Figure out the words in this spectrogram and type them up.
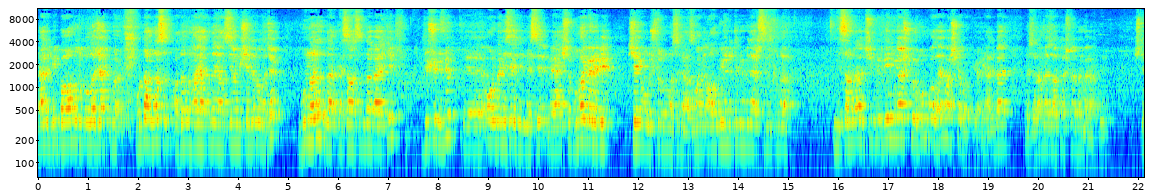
Yani bir bağımlılık olacak mı? Buradan nasıl adamın hayatına yansıyan bir şeyler olacak? Bunların da esasında belki düşünülüp e, organize edilmesi veya işte buna göre bir şey oluşturulması lazım. Hani algı yönetimi mi dersiniz buna? İnsanlara şimdi benim yaş grubum olaya başka bakıyor. Yani ben mesela mezar taşlarına meraklıyım. İşte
